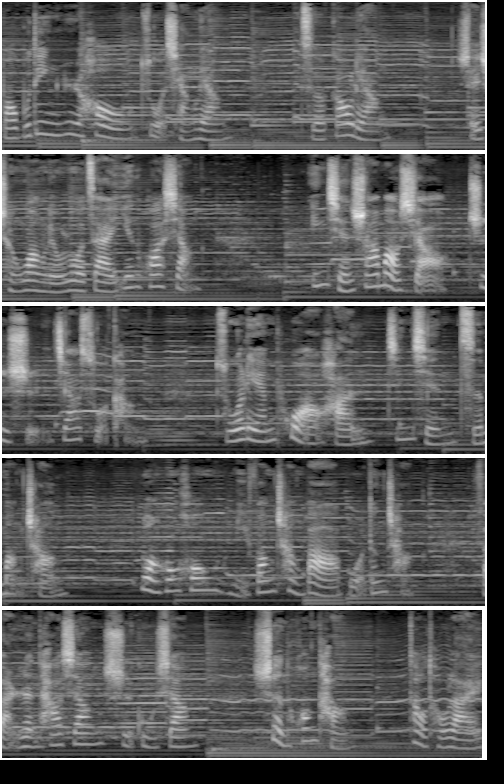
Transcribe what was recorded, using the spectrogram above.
保不定日后做强梁，则高粱。谁曾望流落在烟花巷？因前纱帽小，致使枷锁扛。昨怜破袄寒，今嫌紫蟒长。乱哄哄，你方唱罢我登场。反认他乡是故乡，甚荒唐！到头来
